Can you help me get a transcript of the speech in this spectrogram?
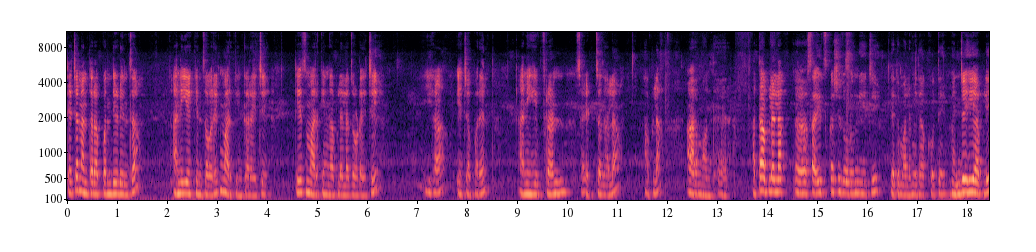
त्याच्यानंतर आपण दीड इंच आणि एक इंचावर एक मार्किंग करायचे. तेच मार्किंग आपल्याला जोडायचे. ह्या याच्यापर्यंत. आणि हे फ्रंट साईडचा झाला आपला आर्महोल तयार आता आपल्याला साईज कशी जोडून घ्यायची ते तुम्हाला मी दाखवते. म्हणजे ही आपली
